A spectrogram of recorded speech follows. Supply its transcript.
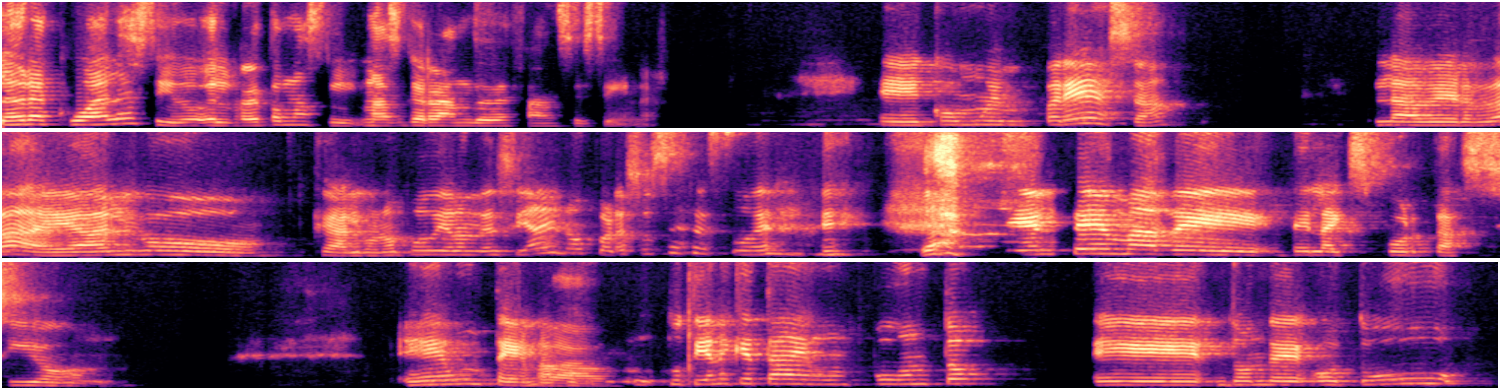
Laura, ¿cuál ha sido el reto más, más grande de Fancy Ciner? Eh, como empresa, la verdad es algo que algunos pudieron decir, ay, no, por eso se resuelve. el tema de, de, la exportación. Es un tema, tú, tienes que estar en un punto eh, donde o tú,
